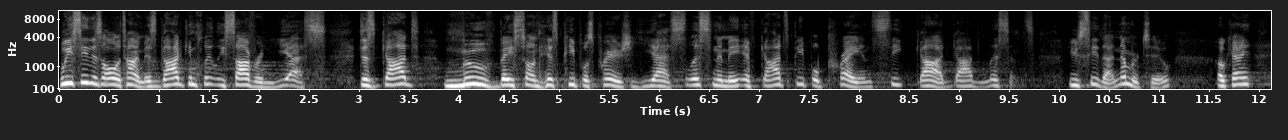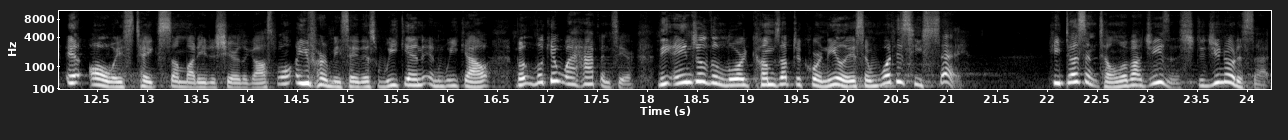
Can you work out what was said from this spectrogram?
We see this all the time. Is God completely sovereign? Yes. Does God move based on his people's prayers? Yes. Listen to me. If God's people pray and seek God, God listens. You see that. Number two, okay? It always takes somebody to share the gospel. You've heard me say this week in and week out, but look at what happens here. The angel of the Lord comes up to Cornelius, and what does he say? He doesn't tell him about Jesus. Did you notice that?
